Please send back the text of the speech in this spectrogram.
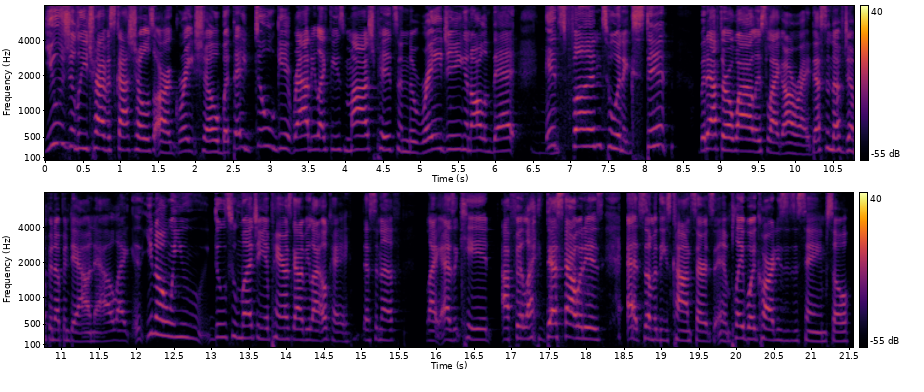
Usually Travis Scott shows are a great show, but they do get rowdy like these mosh pits and the raging and all of that. Mm-hmm. It's fun to an extent, but after a while it's like, all right, that's enough jumping up and down now. Like, you know, when you do too much and your parents got to be like, okay, that's enough like as a kid, I feel like that's how it is at some of these concerts. And Playboi Carti's is the same. So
